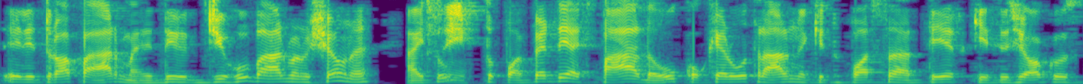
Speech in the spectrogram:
ele dropa a arma, ele derruba a arma no chão, né? Aí tu, Sim. tu pode perder a espada ou qualquer outra arma que tu possa ter, que esses jogos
